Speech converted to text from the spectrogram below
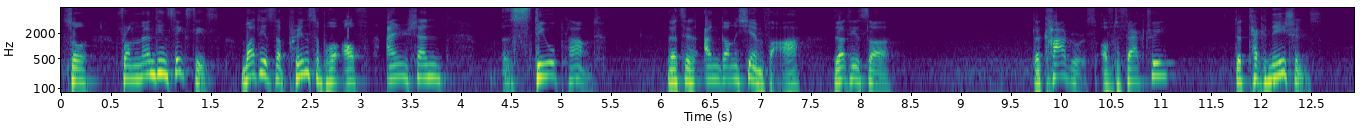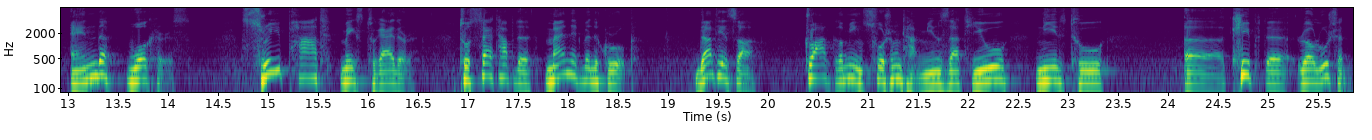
So from 1960s, what is the principle of Anshan steel plant? That is Angang Xianfa. That is uh, the cadres of the factory, the technicians, and workers Three part mixed together to set up the management group that is a 抓革命促生产 means that you need to uh, keep the revolution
